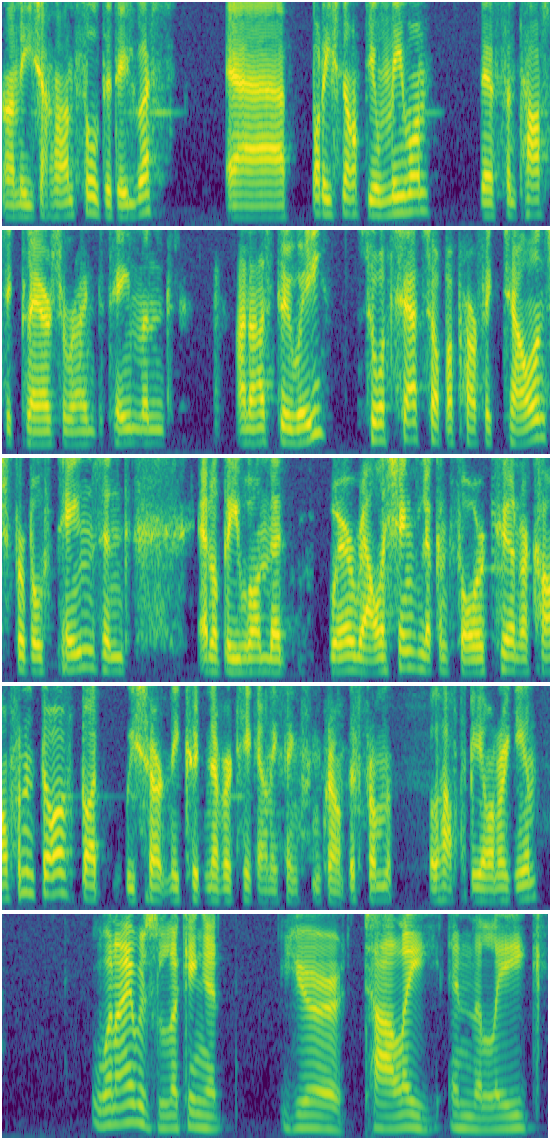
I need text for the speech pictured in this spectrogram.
and he's a handful to deal with. Uh, but he's not the only one. They have fantastic players around the team, and, and as do we. So it sets up a perfect challenge for both teams, and it'll be one that we're relishing, looking forward to, and are confident of. But we certainly could never take anything from granted from it. We'll have to be on our game. When I was looking at your tally in the league,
